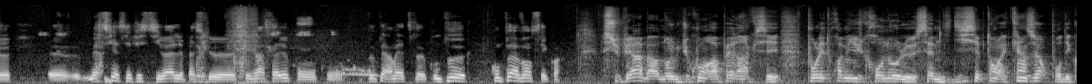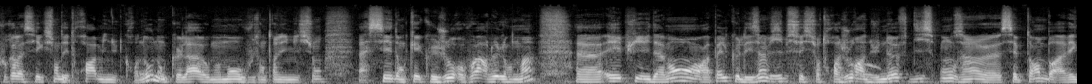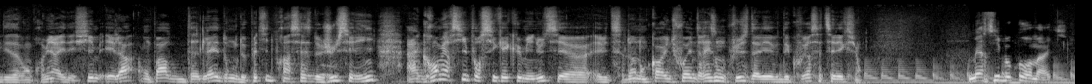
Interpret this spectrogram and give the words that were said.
merci à ces festivals parce que c'est grâce à eux qu'on qu'on peut permettre qu'on peut qu'on peut avancer quoi Super, bah, donc du coup on rappelle hein, que c'est pour les 3 minutes chrono le samedi 10 septembre à 15h pour découvrir la sélection des 3 minutes chrono. Donc euh, là au moment où vous entendez l'émission, bah, c'est dans quelques jours, voire le lendemain. Euh, et puis évidemment on rappelle que les Invisibles c'est sur 3 jours, hein, du 9, 10, 11 hein, euh, septembre avec des avant-premières et des films. Et là on parle de donc de Petite Princesse de Jules Céline. Un grand merci pour ces quelques minutes, c'est, euh, et ça donne encore une fois une raison de plus d'aller découvrir cette sélection. merci beaucoup Romaric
